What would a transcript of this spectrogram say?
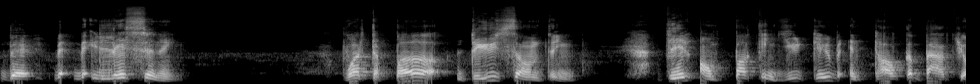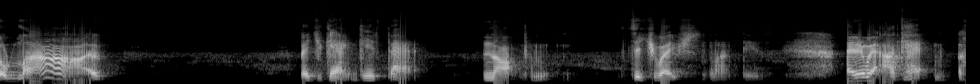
that they listening. What the fuck? Do something. Get on fucking YouTube and talk about your life. But you can't get that. Not from situations like this. Anyway, I can't.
